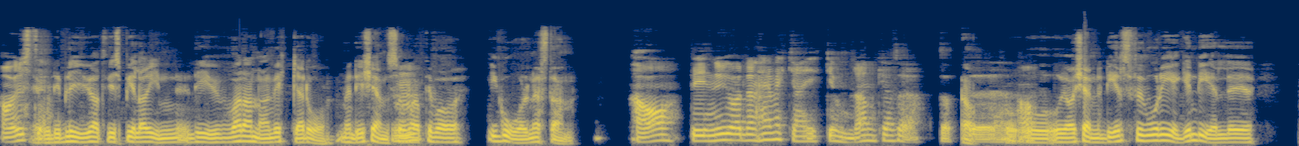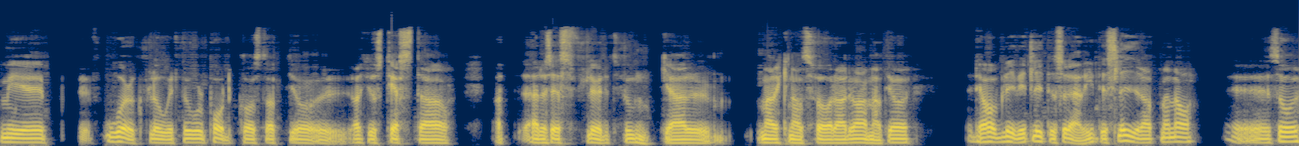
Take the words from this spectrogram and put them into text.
Ja, just det. Och det blir ju att vi spelar in, det är ju varannan vecka då, men det känns som mm. att det var igår nästan. Ja, det är nu den här veckan gick undan kan jag säga. Att, ja, eh, och, ja. och, jag känner dels för vår egen del eh, med workflowet för vår podcast att, jag, att just testa att RSS-flödet funkar, marknadsföra det och annat. Jag, det har blivit lite sådär, inte slirat men ja, Eh, så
